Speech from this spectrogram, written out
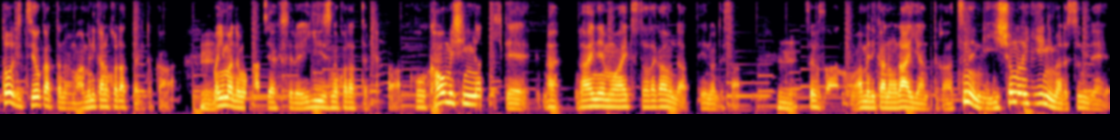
当時強かったのはアメリカの子だったりとか、うんまあ、今でも活躍するイギリスの子だったりとか、こう顔見知りになってきて、来年もあいつ戦うんだっていうのでさ、うんそれこそあのアメリカのライアンとか、常に一緒の家にまで住んで、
